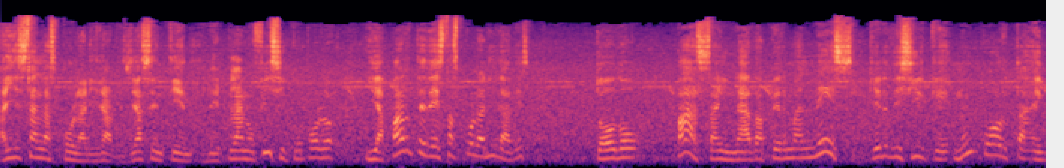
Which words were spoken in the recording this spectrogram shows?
ahí están las polaridades, ya se entiende, en el plano físico, y aparte de estas polaridades, todo pasa y nada permanece. Quiere decir que no importa en,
